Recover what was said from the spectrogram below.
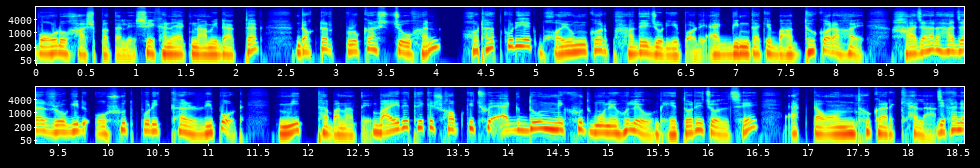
বড় হাসপাতালে। সেখানে এক নামী ডাক্তার, ডক্টর প্রকাশ চৌহান হঠাৎ করে এক ভয়ঙ্কর ফাঁদে জড়িয়ে পড়ে। একদিন তাকে বাধ্য করা হয় হাজার হাজার রোগীর ওষুধ পরীক্ষার রিপোর্ট মিথ্যা বানাতে। বাইরে থেকে সবকিছু একদম নিখুঁত মনে হলেও ভেতরে চলছে একটা অন্ধকার খেলা, যেখানে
